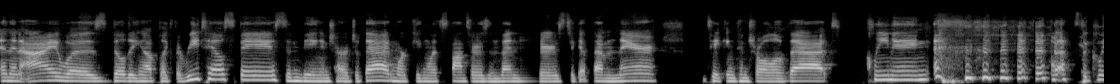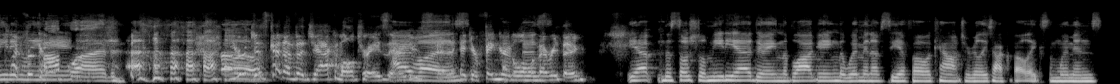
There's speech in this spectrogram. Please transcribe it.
And then I was building up like the retail space and being in charge of that and working with sponsors and vendors to get them there, taking control of that. Cleaning. That's the cleaning lady. Top blood. You're just kind of a jack of all trades. There. I You just kinda was. Had your finger in a little of everything. Yep, the social media, doing the blogging, the Women of CFO account to really talk about like some women's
